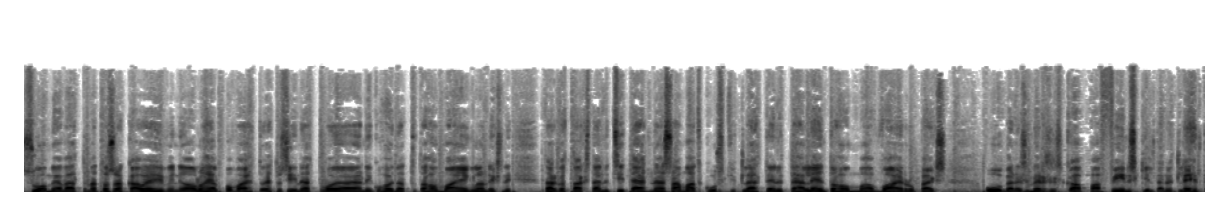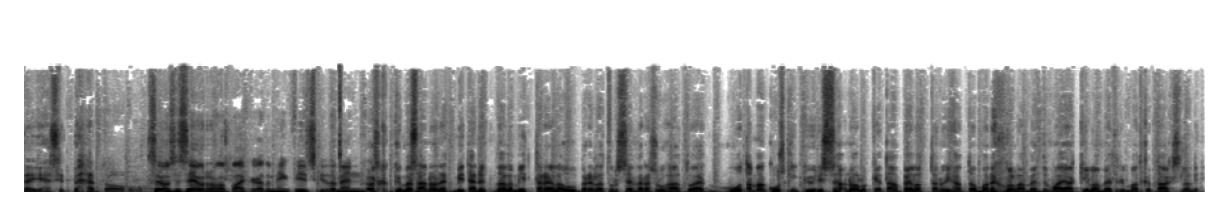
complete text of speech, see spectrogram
Suomea välttämättä osaa kauhean hyvin, niin on ollut helppo vaihtoehto siinä, että voi ajaa niin kuin hoitaa tätä hommaa englanniksi. Niin tarkoittaako tämä nyt sitä, että nämä samat kuskit lähtee nyt tähän lentohommaan vai rupeeko Uber esimerkiksi kappaa Finskiltä nyt lentäjiä sitten tähän touhuun? Se on se seuraava paikka, kato mihin Finskiltä mennään. Koska kyllä mä sanon, että mitä nyt noilla mittareilla Uberilla tullut sen verran suhaltua, että muutaman kuskin kyydissä on ollut, ketä on pelottanut ihan tommonen, kun ollaan menty vajaa kilometrin matka taksilla, niin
